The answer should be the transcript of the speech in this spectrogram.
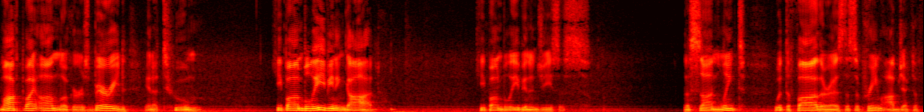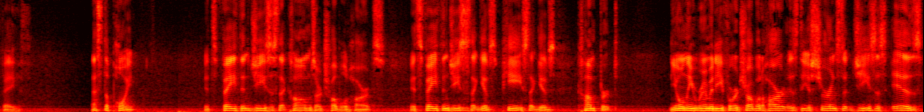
mocked by onlookers, buried in a tomb. Keep on believing in God. Keep on believing in Jesus. The Son linked with the Father as the supreme object of faith. That's the point. It's faith in Jesus that calms our troubled hearts. It's faith in Jesus that gives peace, that gives comfort. The only remedy for a troubled heart is the assurance that Jesus is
